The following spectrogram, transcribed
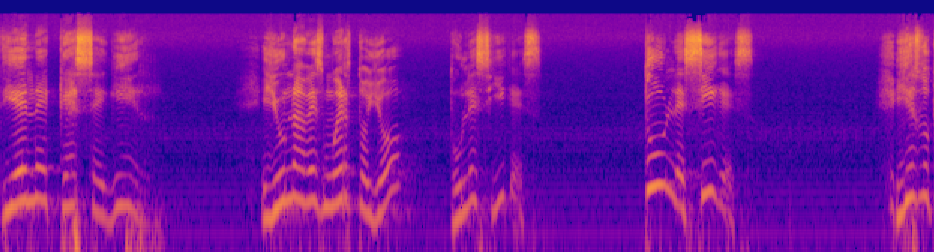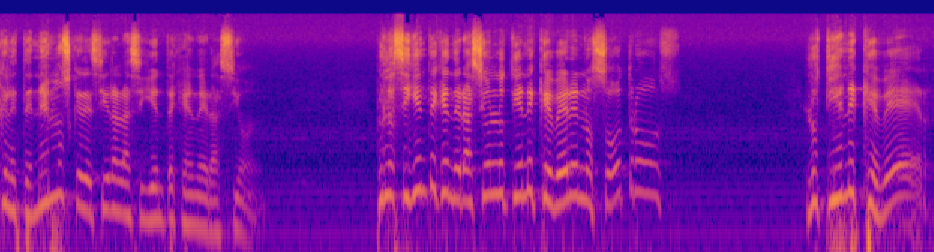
Tiene que seguir. Y una vez muerto yo, tú le sigues. Tú le sigues. Y es lo que le tenemos que decir a la siguiente generación. Pero la siguiente generación lo tiene que ver en nosotros. Lo tiene que ver.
